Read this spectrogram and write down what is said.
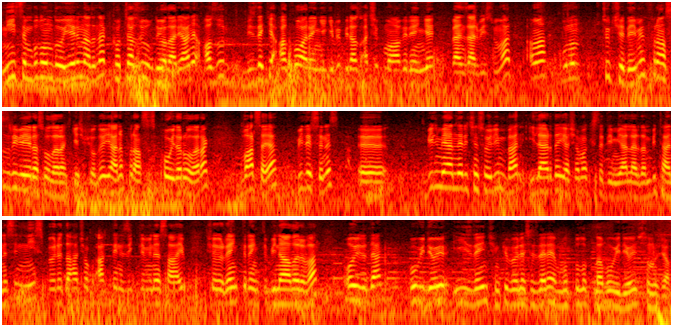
Nice'in bulunduğu yerin adına Côte d'Azur diyorlar. Yani azur bizdeki aqua rengi gibi biraz açık mavi renge benzer bir ismi var. Ama bunun Türkçe deyimi Fransız Rivierası olarak geçmiş oluyor. Yani Fransız koyları olarak varsayabilirsiniz. Ee, bilmeyenler için söyleyeyim ben ileride yaşamak istediğim yerlerden bir tanesi Nice. Böyle daha çok Akdeniz iklimine sahip şöyle renkli renkli binaları var. O yüzden bu videoyu iyi izleyin çünkü böyle sizlere mutlulukla bu videoyu sunacağım.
